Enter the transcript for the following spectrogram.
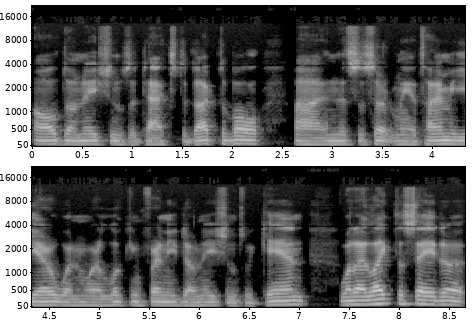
all donations are tax deductible. Uh, and this is certainly a time of year when we're looking for any donations we can. What I like to say to,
